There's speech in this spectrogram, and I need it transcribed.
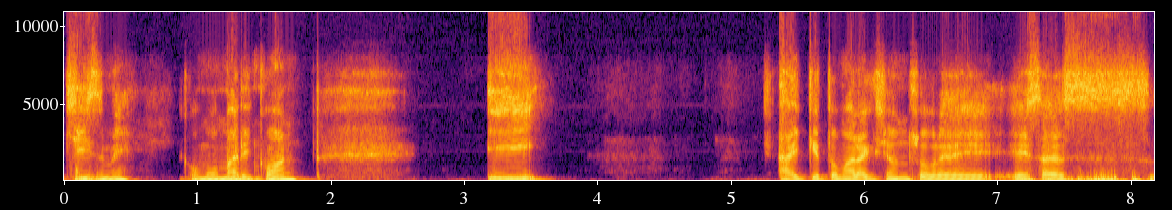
chisme, como maricón. Y hay que tomar acción sobre esas,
